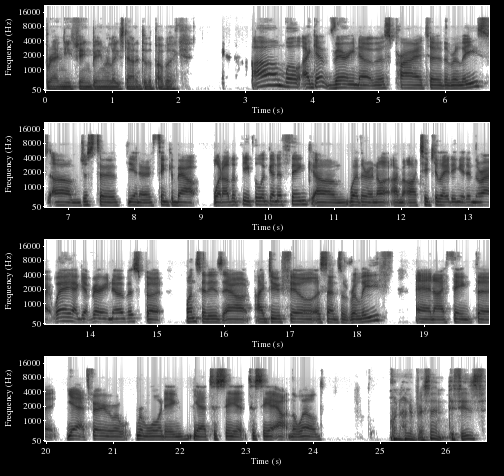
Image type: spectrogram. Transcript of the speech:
brand new thing being released out into the public? Um, well, I get very nervous prior to the release, um, just to you know think about what other people are going to think, um, whether or not I'm articulating it in the right way. I get very nervous, but once it is out, I do feel a sense of relief. And I think that, yeah, it's very re- rewarding, yeah, to see it, to see it out in the world. 100%. This is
